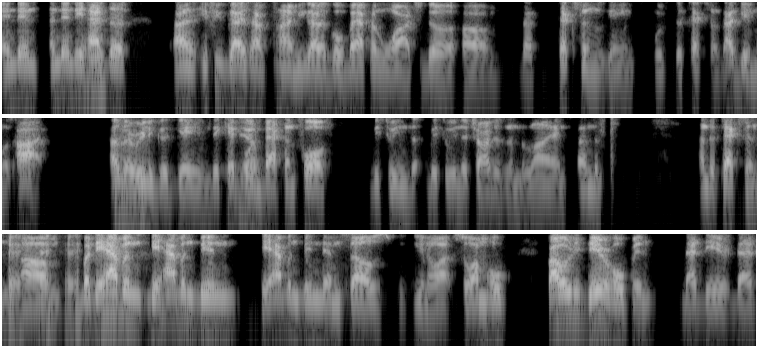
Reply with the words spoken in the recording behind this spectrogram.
and then and then they had the. Uh, if you guys have time, you got to go back and watch the um that Texans game with the Texans. That game was hot. That was a Mhm. really good game. They kept Yeah. going back and forth between the between the Chargers and the Lions and the and the Texans. Um, but they haven't they haven't been they haven't been themselves, you know. So I'm hope probably they're hoping that they that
